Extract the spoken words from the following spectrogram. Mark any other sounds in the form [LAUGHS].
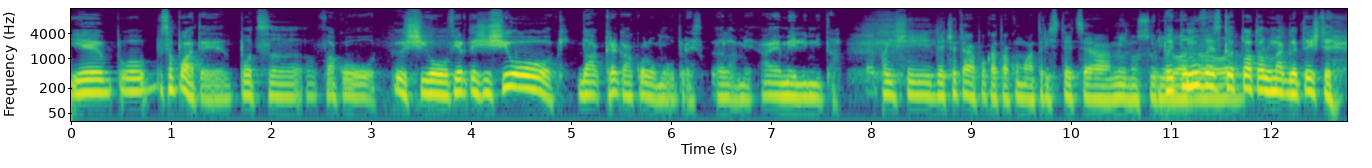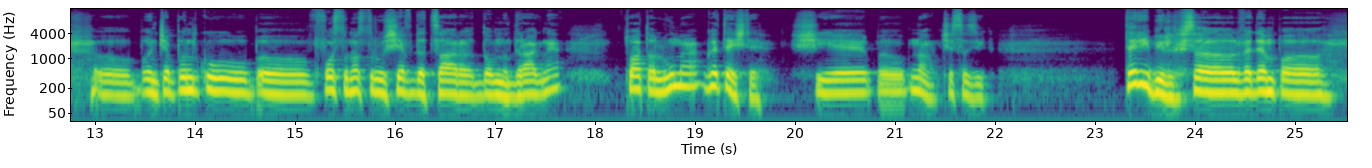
E, o, se poate, pot să fac o, și o fierte și și o ochi, dar cred că acolo mă opresc, ăla mi aia mi-e limita. Păi și de ce te-a apucat acum tristețea minusurilor? Păi tu nu vezi că uh, toată lumea gătește, Uh, începând cu uh, fostul nostru șef de țară, domnul Dragnea, toată lumea gătește și e, uh, na, ce să zic, teribil să îl vedem pe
